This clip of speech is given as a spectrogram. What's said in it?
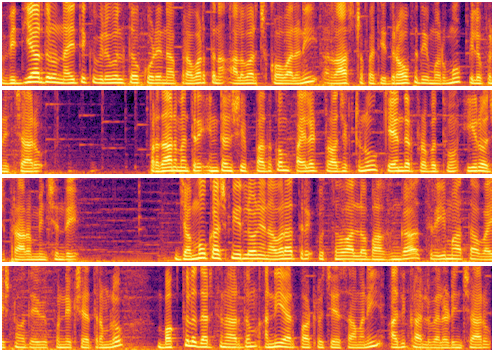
విద్యార్థులు నైతిక విలువలతో కూడిన ప్రవర్తన అలవర్చుకోవాలని రాష్ట్రపతి ద్రౌపది ముర్ము పిలుపునిచ్చారు. ప్రధానమంత్రి ఇంటర్న్షిప్ పథకం పైలట్ ప్రాజెక్టును కేంద్ర ప్రభుత్వం ఈరోజు ప్రారంభించింది. జమ్మూ కాశ్మీర్లోని నవరాత్రి ఉత్సవాల్లో భాగంగా శ్రీమాత వైష్ణోదేవి పుణ్యక్షేత్రంలో భక్తుల దర్శనార్థం అన్ని ఏర్పాట్లు చేశామని అధికారులు వెల్లడించారు.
